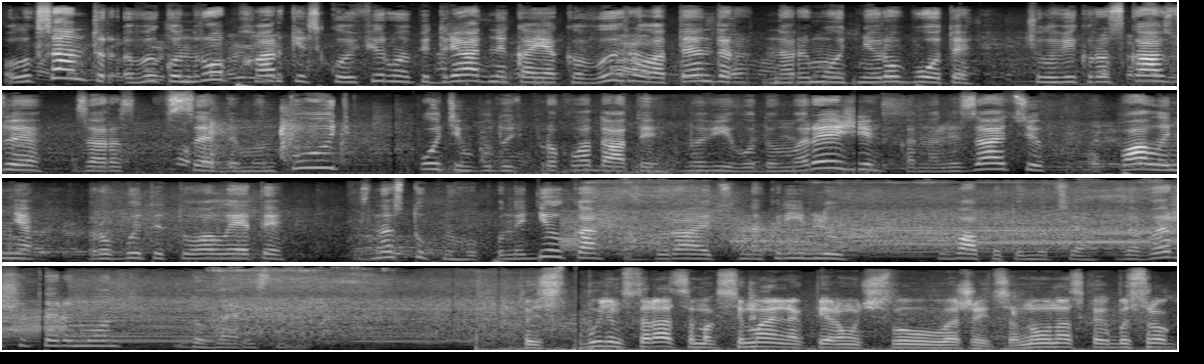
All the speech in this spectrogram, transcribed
Олександр – виконроб харківської фірми-підрядника, яка виграла тендер на ремонтні роботи. Чоловік розказує, зараз все демонтують, потім будуть прокладати нові водомережі, каналізацію, опалення, робити туалети. З наступного понеділка збираються на крівлю. Вапитимуться завершити ремонт до вересня. То есть будем стараться максимально к первому числу уложиться. Но у нас как бы срок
